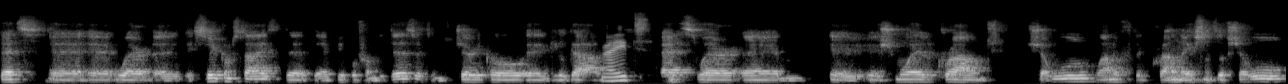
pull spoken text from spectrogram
That's uh, uh, where uh, they circumcised the, the, people from the desert in Jericho, uh, Gilgal. Right. That's where um, uh, uh, Shmuel crowned Shaul, one of the crown nations of Shaul.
